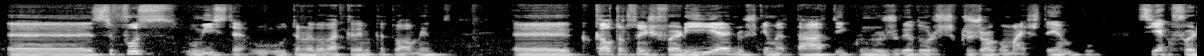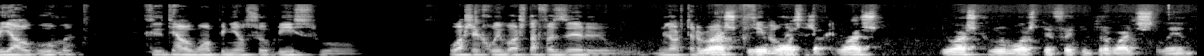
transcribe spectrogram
uh, se fosse o Mister, o, o treinador da Académica atualmente, uh, que alterações faria no esquema tático, nos jogadores que jogam mais tempo? Se é que faria alguma? Que tem alguma opinião sobre isso? Ou, ou acha que o Rui Borges está a fazer o melhor trabalho eu acho que o Rui está, eu, acho, eu acho que o Rui Borges tem feito um trabalho excelente.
